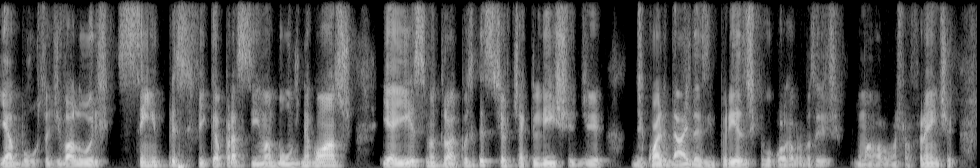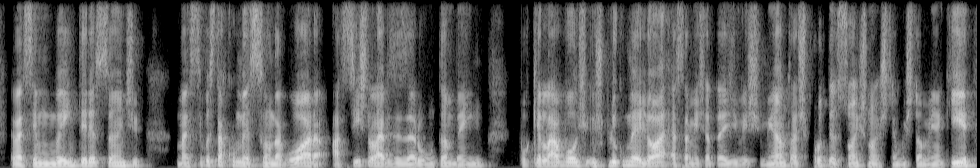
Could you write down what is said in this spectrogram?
e a bolsa de valores sempre fica para cima bons negócios. E é esse meu trabalho. Por isso que esse checklist de, de qualidade das empresas, que eu vou colocar para vocês numa aula mais para frente, vai ser bem interessante. Mas se você está começando agora, assista a Live 01 também, porque lá eu explico melhor essa minha estratégia de investimento, as proteções que nós temos também aqui,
